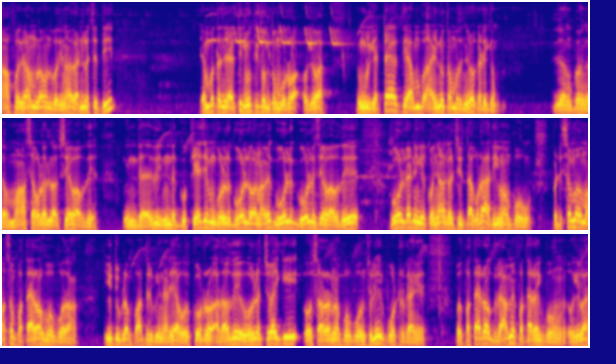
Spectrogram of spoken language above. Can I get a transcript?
நாற்பது கிராம்லாம் வந்து பார்த்தீங்கன்னா ரெண்டு லட்சத்தி எண்பத்தஞ்சாயிரத்தி நூற்றி தொண்ணூத்தொம்பது ரூபா ஓகேவா உங்களுக்கு எட்டாயிரத்தி ஐம்ப ஐநூற்றம்பத்தஞ்சு ரூபா கிடைக்கும். இது அங்கே பாருங்க மாதம் எவ்வளோ இல்லை சேவ் ஆகுது. இந்த இது இந்த கேஜிஎம் கோல்டு கோல்டு வாங்கினாவே கோல்டு கோல்டு சேவ் ஆகுது. கோல்டை நீங்கள் கொஞ்ச நாள் கழிச்சு விற்றா கூட அதிகமாக போகும். இப்போ டிசம்பர் மாதம் பத்தாயிரரூவா போக போதான் யூடியூப்லாம் பார்த்துருப்பீங்க நிறையா ஒரு கோடி ரூபா அதாவது ஒரு லட்ச ரூபாய்க்கு ஒரு சவரன்லாம் போக போகும்னு சொல்லி போட்டிருக்காங்க. ஒரு பத்தாயிரரூவா கிராமே பத்தாயிரரூவாய்க்கு போகும் ஓகேங்களா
